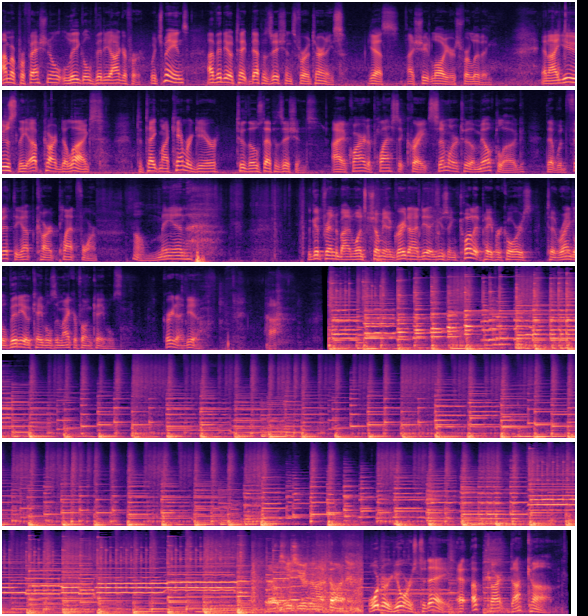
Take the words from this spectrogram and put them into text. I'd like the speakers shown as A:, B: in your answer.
A: I'm a professional legal videographer, which means I videotape depositions for attorneys. Yes, I shoot lawyers for a living. And I use the Upcart Deluxe to take my camera gear to those depositions. I acquired a plastic crate similar to a milk lug that would fit the Upcart platform. Oh man. A good friend of mine once showed me a great idea using toilet paper cores to wrangle video cables and microphone cables. Great idea. Ha. That was easier than I thought. Order yours today at upcart.com.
